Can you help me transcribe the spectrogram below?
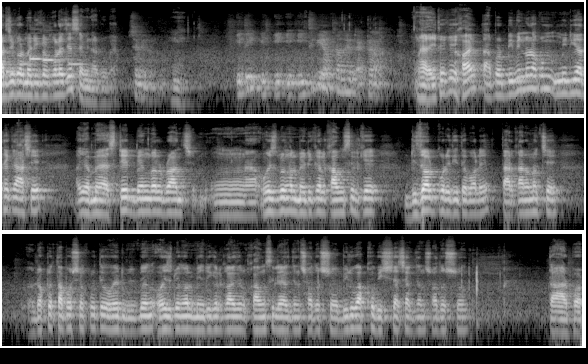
আরজিকর মেডিকেল কলেজে সেমিনার রুমে। সেমিনার হ্যাঁ এই থেকেই হয়। তারপর বিভিন্ন রকম মিডিয়া থেকে আসে। State Bengal branch west Bengal medical কাউন্সিলকে ডিজলভ করে দিতে বলে। তার কারণ হচ্ছে doctor Tapas Chakraborty west Bengal west Bengal medical কাউন্সিলের একজন সদস্য, বিরুবাক্ষ বিশ্বাস একজন সদস্য। তারপর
